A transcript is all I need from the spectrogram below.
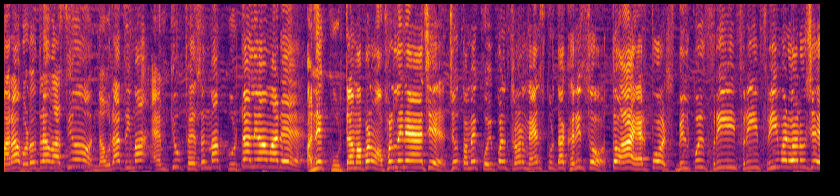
મારા વડોદરા વાસીઓ નવરાત્રીમાં એમક્યુ ફેશનમાં કુર્તા લેવા માટે. અને કુર્તામાં પણ ઓફર લઈને આવ્યા છે. જો તમે કોઈ પણ ત્રણ મેન્સ કુર્તા ખરીદશો, તો આ એરપોર્ટ્સ બિલકુલ ફ્રી ફ્રી ફ્રી મળવાનું છે.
